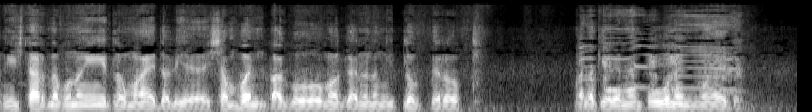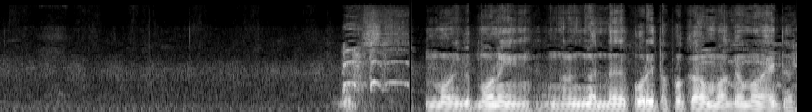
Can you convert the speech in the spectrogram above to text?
Nang-start na po ng itlog, mga idol, eh, isang buwan bago mag, ano, ng itlog. Pero, malaki rin ang puhunan, mga idol. Good morning, good morning. Ang ganda po rito pagka umaga, mga idol.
